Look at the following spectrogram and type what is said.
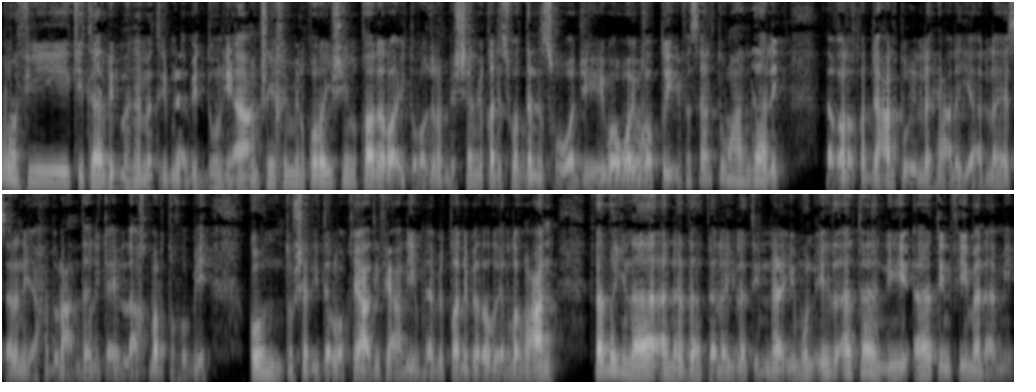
وفي كتاب المنامة لابن أبي الدنيا عن شيخ من قريش قال رأيت رجلا بالشام قد اسود نصف وجهه وهو يغطيه فسألته عن ذلك. فقال قد جعلت لله علي أن لا يسألني أحد عن ذلك إلا أخبرته به. كنت شديد الوقعة في علي بن أبي طالب رضي الله عنه فبين أنا ذات ليلة نائم إذ أتاني آت في منامي.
